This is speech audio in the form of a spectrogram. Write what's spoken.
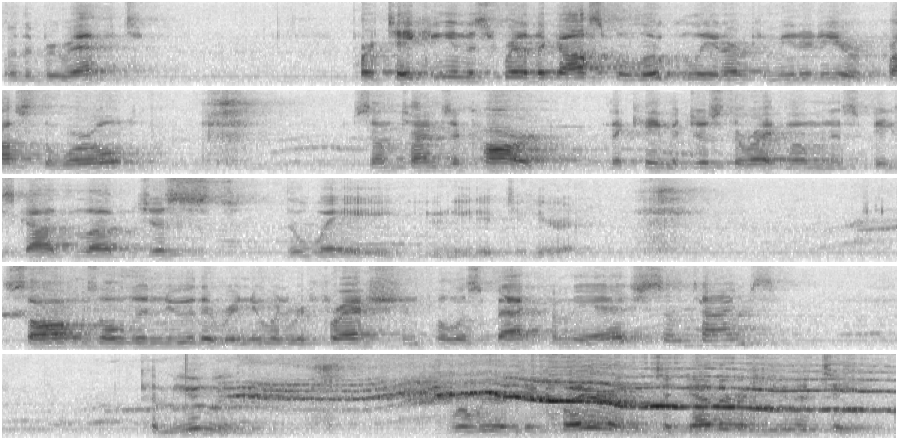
or the bereft, partaking in the spread of the gospel locally in our community or across the world. Sometimes a card that came at just the right moment and speaks God's love just the way you needed to hear it. Songs old and new that renew and refresh and pull us back from the edge sometimes. Communion, where we are declaring together in unity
